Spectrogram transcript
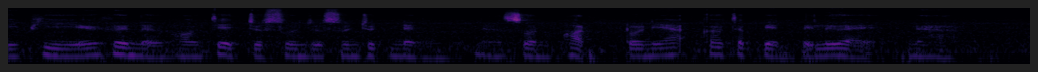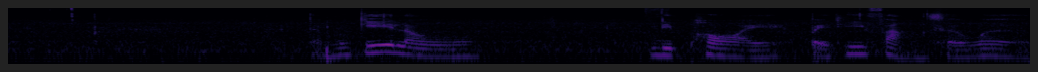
IP ก็คือ1ของ7.0.0.1นะส่วนพอร์ตตัวนี้ก็จะเปลี่ยนไปเรื่อยนะคะแต่เมื่อกี้เรา deploy ไปที่ฝั่งเซิร์ฟเวอร์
